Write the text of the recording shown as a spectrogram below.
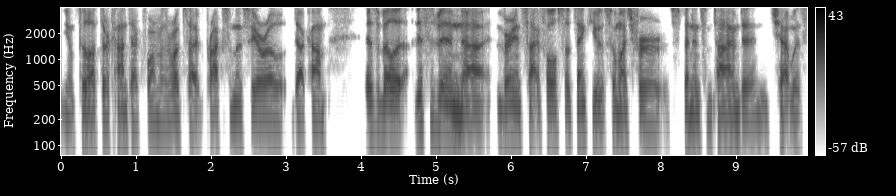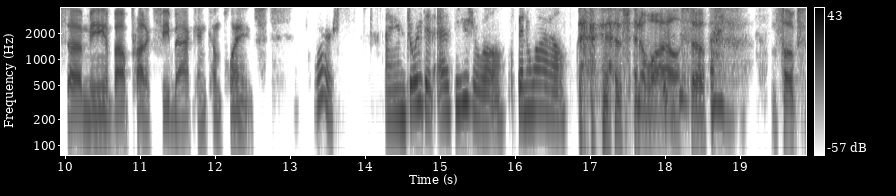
you know, fill out their contact form on their website, proximacro.com. Isabella, this has been uh, very insightful. So, thank you so much for spending some time to chat with uh, me about product feedback and complaints. Of course. I enjoyed it as usual. It's been a while. it has been a while. So, folks,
